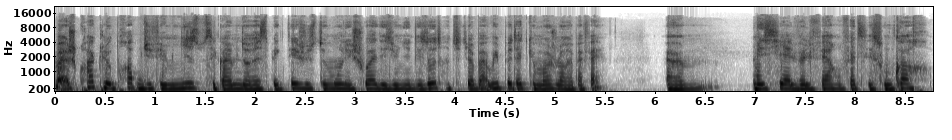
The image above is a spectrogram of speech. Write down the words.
Bah, je crois que le propre du féminisme, c'est quand même de respecter justement les choix des unes et des autres et de se dire bah oui peut-être que moi je l'aurais pas fait, euh, mais si elle veut le faire en fait c'est son corps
